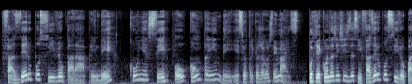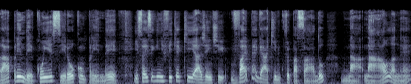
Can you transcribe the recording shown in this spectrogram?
fazer o possível para aprender, conhecer ou compreender. Esse outro aqui eu já gostei mais. Porque quando a gente diz assim, fazer o possível para aprender, conhecer ou compreender, isso aí significa que a gente vai pegar aquilo que foi passado na, na aula, né?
